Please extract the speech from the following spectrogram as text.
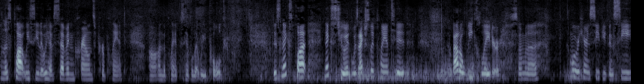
On this plot, we see that we have seven crowns per plant uh, on the plant sample that we pulled. This next plot next to it was actually planted about a week later. So I'm going to come over here and see if you can see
